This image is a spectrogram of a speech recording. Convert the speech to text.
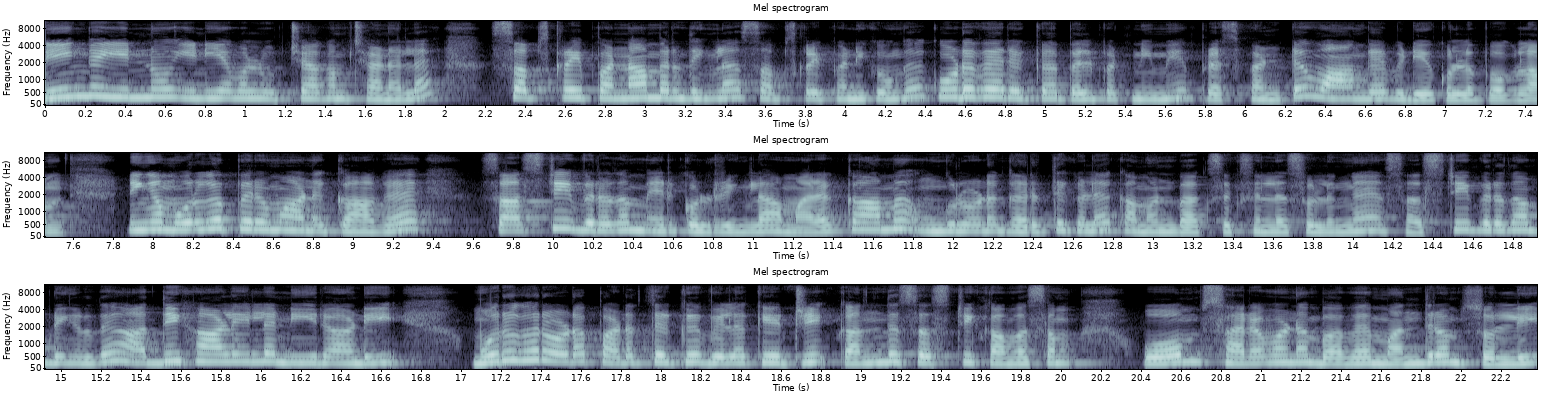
நீங்கள் இன்னும் இனியவள் உற்சாகம் சேனலை சப்ஸ்கிரைப் பண்ணாமல் இருந்தீங்களா சப்ஸ்கிரைப் பண்ணிக்கோங்க. கூடவே இருக்க பெல் பட்டனையுமே ப்ரெஸ் பண்ணிட்டு வாங்க வீடியோக்குள்ளே போகலாம். நீங்கள் முருகப்பெருமானுக்காக சஷ்டி விரதம் மேற்கொள்கிறீங்களா மறக்காமல் உங்களோட கருத்துக்களை கமெண்ட் பாக்ஸ் செக்ஷனில் சொல்லுங்கள் சஷ்டி விரதம் அப்படிங்கிறது அதிகாலையில் நீராடி முருகரோட படத்திற்கு விளக்கேற்றி கந்த சஷ்டி கவசம் ஓம் சரவண பவ மந்திரம் சொல்லி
